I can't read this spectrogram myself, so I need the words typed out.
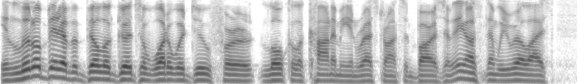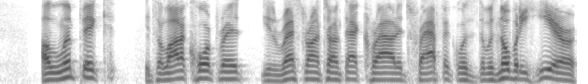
a little bit of a bill of goods of what it would do for local economy and restaurants and bars and everything else. And then we realized Olympic, it's a lot of corporate. You know, restaurants aren't that crowded. Traffic was there was nobody here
